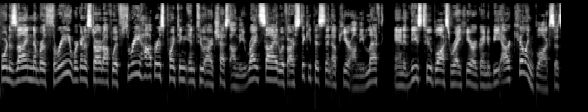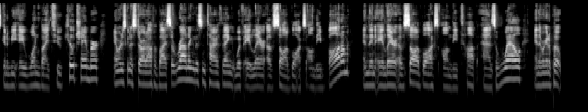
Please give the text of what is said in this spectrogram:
For design number three, we're gonna start off with three hoppers pointing into our chest on the right side with our sticky piston up here on the left And these two blocks right here are going to be our killing blocks. So it's going to be a one by two kill chamber. And we're just going to start off by surrounding this entire thing with a layer of solid blocks on the bottom and then a layer of solid blocks on the top as well. And then we're gonna put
